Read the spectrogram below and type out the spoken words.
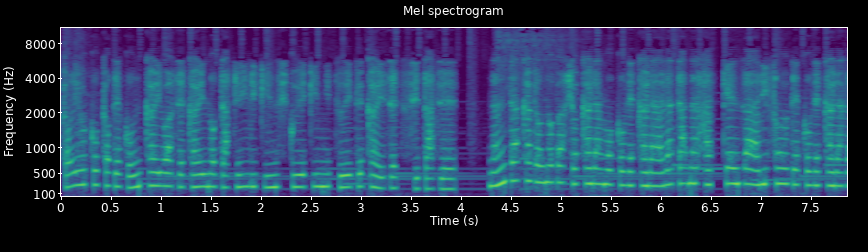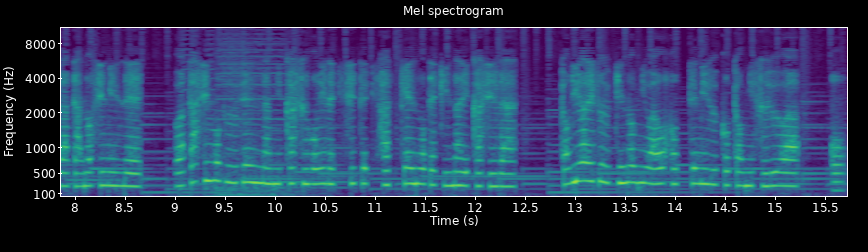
ということで今回は世界の立ち入り禁止区域について解説したぜ。なんだかどの場所からもこれから新たな発見がありそうでこれからが楽しみね。私も偶然何かすごい歴史的発見をできないかしら。とりあえずうちの庭を掘ってみることにするわ。お、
